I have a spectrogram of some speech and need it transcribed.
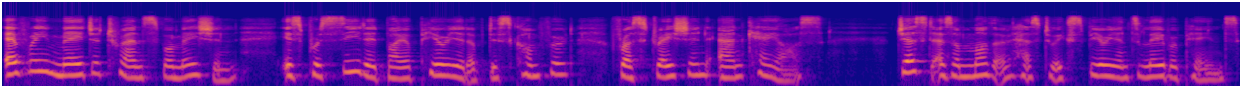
Every major transformation is preceded by a period of discomfort, frustration, and chaos. Just as a mother has to experience labor pains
